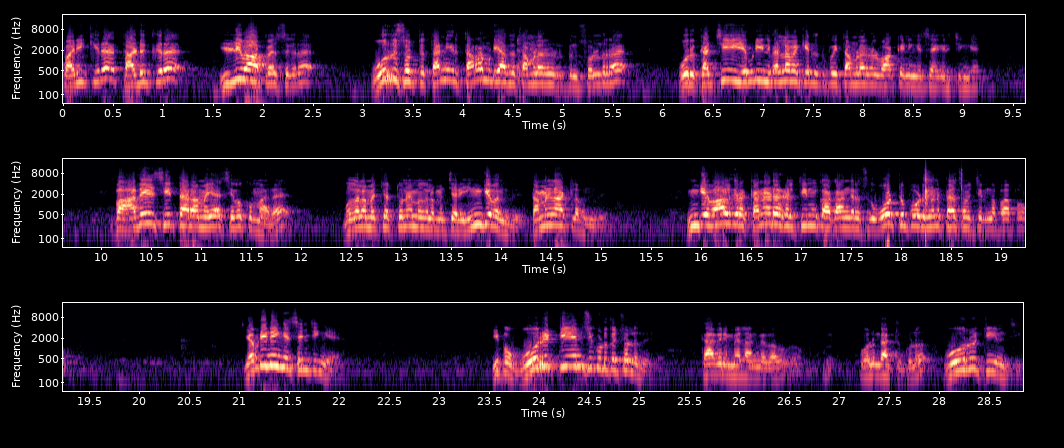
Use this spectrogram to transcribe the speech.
பறிக்கிற தடுக்கிற இழிவாக பேசுகிற ஒரு சொட்டு தண்ணீர் தர முடியாத தமிழர்களுக்குன்னு சொல்கிற ஒரு கட்சியை எப்படி வெள்ள வைக்கிறதுக்கு போய் தமிழர்கள் வாக்கை நீங்கள் சேகரிச்சீங்க? இப்போ அதே சீதாராமையா சிவகுமார முதலமைச்சர் துணை முதலமைச்சர் இங்கே வந்து தமிழ்நாட்டில் வந்து இங்கே வாழ்கிற கன்னடர்கள் திமுக காங்கிரஸுக்கு ஓட்டு போடுங்கன்னு பேச வச்சிருங்க பார்ப்போம் எப்படி நீங்க செஞ்சீங்க? இப்போ ஒரு டிஎம்சி கொடுக்க சொல்லுது. காவிரி மேலாண்மை வகு- ஒழுங்காற்றுக்குழு ஒரு டிஎம்சி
